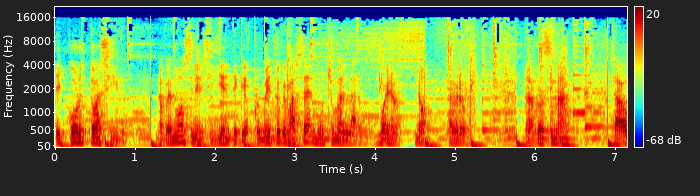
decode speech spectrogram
qué corto ha sido. Nos vemos en el siguiente, que os prometo que va a ser mucho más largo. Bueno, no, broma. Hasta la próxima. Chao.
